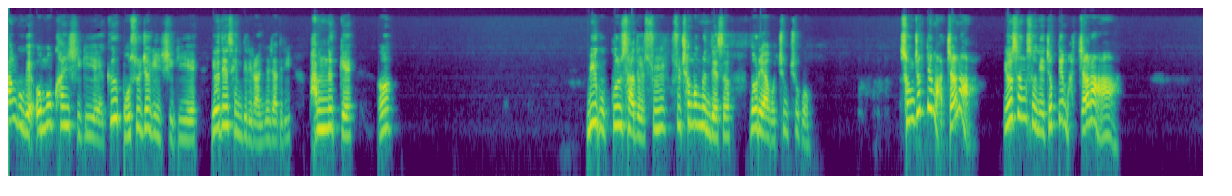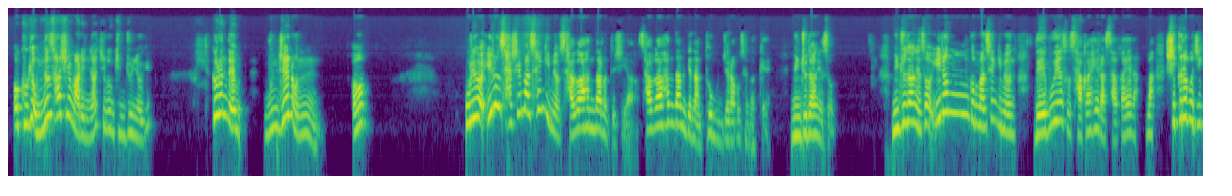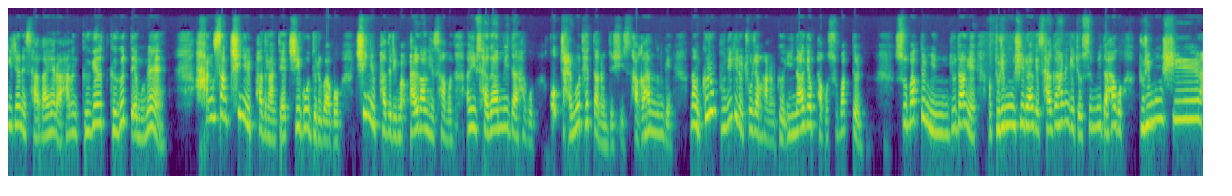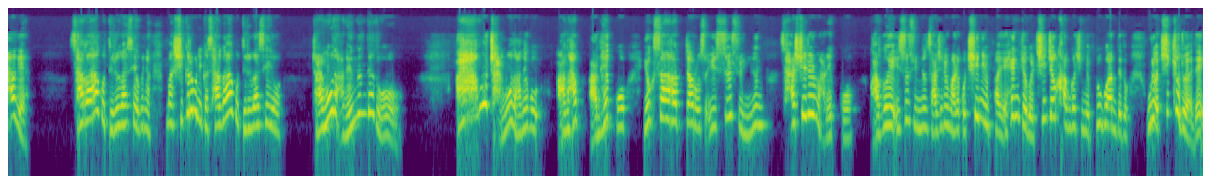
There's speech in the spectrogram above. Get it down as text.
한국의 엄혹한 시기에 그 보수적인 시기에 여대생들이란 여자들이 밤늦게 어 미국 군사들 술, 술 처먹는 데서 노래하고 춤추고 성접대 맞잖아. 여성성의 접대 맞잖아. 어 그게 없는 사실 말이냐 지금 김준혁이? 그런데 문제는 어 우리가 이런 사실만 생기면 사과한다는 뜻이야. 사과한다는 게 난 더 문제라고 생각해. 민주당에서. 민주당에서 이런 것만 생기면 내부에서 사과해라, 사과해라. 막 시끄러워지기 전에 사과해라 하는 그게, 그것 때문에 항상 친일파들한테 지고 들어가고 친일파들이 막 발광해서 하면 아니, 사과합니다 하고 꼭 잘못했다는 듯이 사과하는 게 난 그런 분위기를 조장하는 그 이낙엽하고 수박들. 수박들 민주당에 막 두리뭉실하게 사과하는 게 좋습니다 하고 두리뭉실하게 사과하고 들어가세요. 그냥 막 시끄러우니까 사과하고 들어가세요. 잘못 안 했는데도 아무 잘못 안 했고, 안, 하- 안 했고, 역사학자로서 있을 수 있는 사실을 말했고, 과거에 있을 수 있는 사실을 말했고, 친일파의 행적을 지적한 것임에 불구한데도 우리가 지켜줘야 돼.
